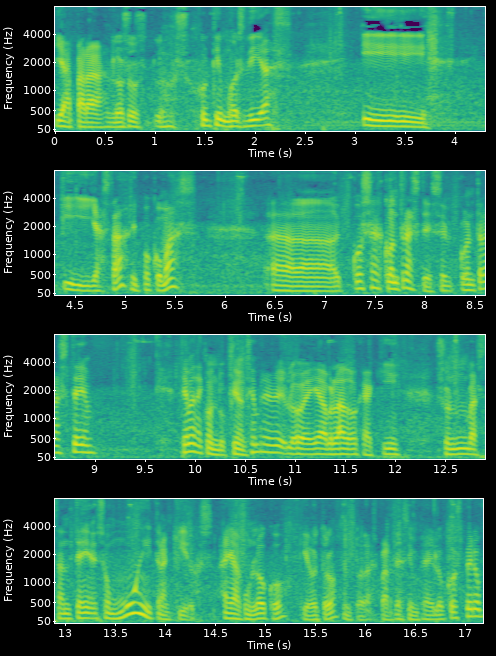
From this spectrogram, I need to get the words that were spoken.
ya para los, los últimos días, y, y ya está, y poco más. Uh, cosas, contrastes. El contraste, tema de conducción. Siempre lo he hablado que aquí son bastante, son muy tranquilos. Hay algún loco que otro, en todas partes siempre hay locos, pero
